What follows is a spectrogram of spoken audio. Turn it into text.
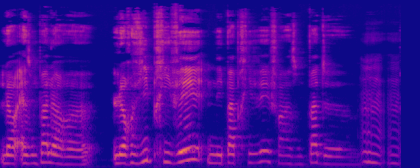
leur, elles ont pas leur euh, leur vie privée n'est pas privée. Enfin, elles ont pas de. Mm, mm.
